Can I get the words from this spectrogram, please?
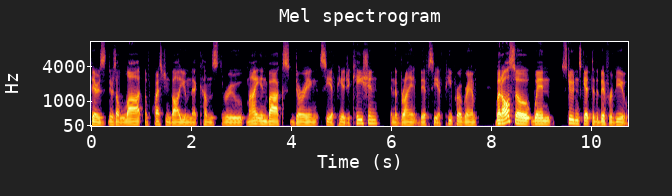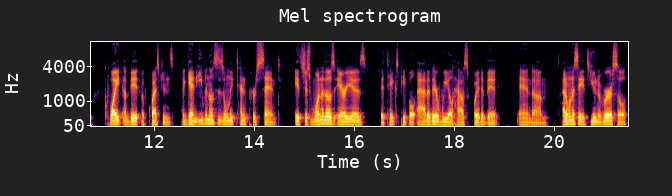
there's there's a lot of question volume that comes through my inbox during cfp education in the bryant BIF cfp program but also when students get to the BIF review quite a bit of questions. Again even though this is only 10% it's just one of those areas that takes people out of their wheelhouse quite a bit. And um, i don't want to say it's universal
